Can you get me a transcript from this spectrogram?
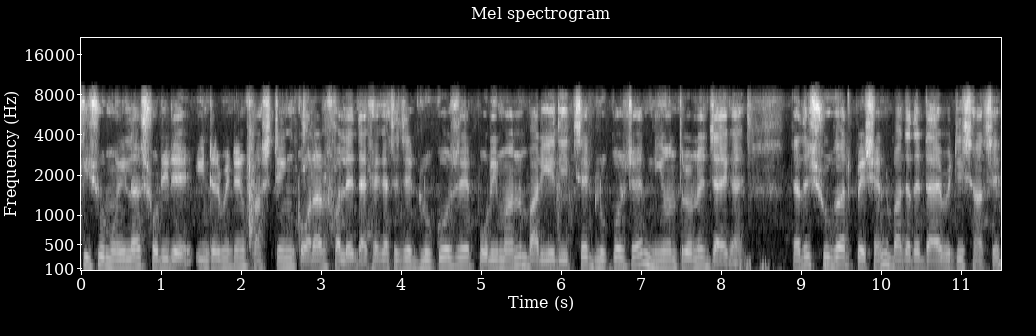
কিছু মহিলার শরীরে ইন্টারমিডিয়েন্ট ফাস্টিং করার ফলে দেখা গেছে যে গ্লুকোজের পরিমাণ বাড়িয়ে দিচ্ছে গ্লুকোজের নিয়ন্ত্রণের জায়গায়। যাদের সুগার পেশেন্ট বা যাদের ডায়াবেটিস আছে,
